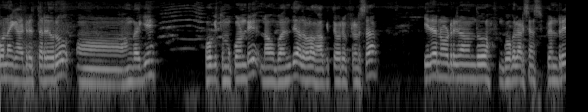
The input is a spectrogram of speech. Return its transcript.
ಓನಾಗಿ ಹಾಡಿರ್ತಾರೆ ಇವರು. ಹಾಗಾಗಿ ಹೋಗಿ ತುಂಬ್ಕೊಂಡು ನಾವು ಬಂದು ಅದ್ರೊಳಗೆ ಹಾಕ್ತೇವೆ ರೀ ಫ್ರೆಂಡ್ಸ. ಇದೇ ನೋಡಿರಿ ನನ್ನೊಂದು ಗೂಗಲ್ ಆಡ್ಸೆನ್ಸ್ ಪೆನ್ ರೀ.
